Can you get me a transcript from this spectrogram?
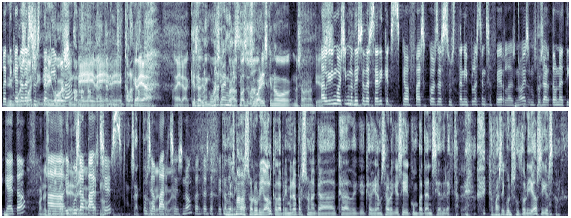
l'etiqueta de sostenible. greenwashing, la bé, toca, bé, tenim bé. gent que la Que toca. veure, a veure, què és el greenwashing? Per, pels anglicisme. usuaris que no, no saben el que és. El greenwashing no deixa de ser dir que, ets, que fas coses sostenibles sense fer-les, no? És posar-te una etiqueta Bueno, és una que i posar abans, no? parxes. Exacte. posar bé, parxes, no? En comptes de fer-ho També és mala sort, Oriol, que la primera persona que, que, que, que diguem seure aquí sigui competència directa, que faci consultoria, o sigui, em sembla, em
